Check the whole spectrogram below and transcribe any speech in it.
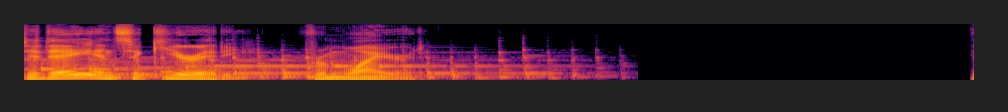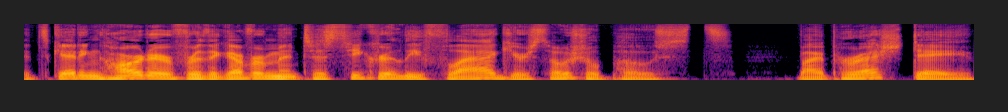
Today in Security from Wired. It's getting harder for the government to secretly flag your social posts by Paresh Dave.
